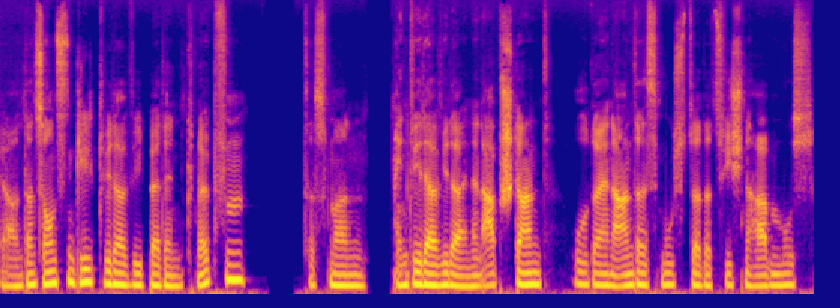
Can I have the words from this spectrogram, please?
Ja, und ansonsten gilt wieder wie bei den Knöpfen, dass man entweder wieder einen Abstand oder ein anderes Muster dazwischen haben muss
